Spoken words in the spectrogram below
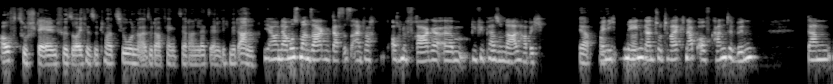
aufzustellen für solche Situationen. Also da fängt es ja dann letztendlich mit an. Ja, und da muss man sagen, das ist einfach auch eine Frage, ähm, wie viel Personal habe ich? Ja. Wenn ich ohnehin ganz total knapp auf Kante bin, dann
